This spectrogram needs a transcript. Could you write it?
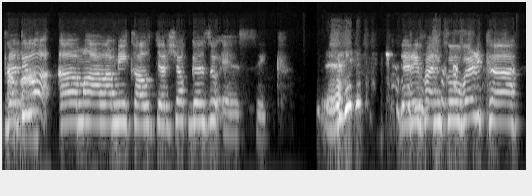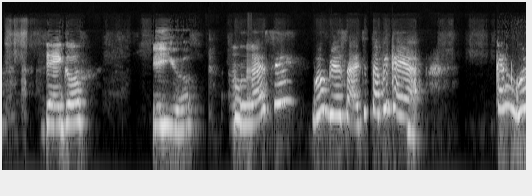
Berarti lo eh, mengalami culture shock gak, Zu? Esik. Dari Vancouver ke Dago. Iya. Enggak sih, gue biasa aja. Tapi kayak, kan gue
